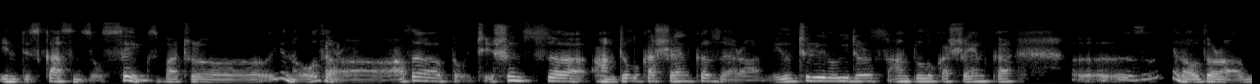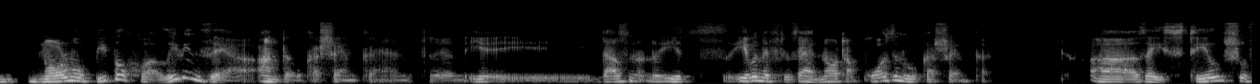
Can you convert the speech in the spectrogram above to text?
in discussing those things. But, uh, you know, there are other politicians uh, under Lukashenko, there are military leaders under Lukashenko. Uh, you know, there are normal people who are living there under Lukashenko, and, and it doesn't. It's even if they are not opposing Lukashenko, uh, they still should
